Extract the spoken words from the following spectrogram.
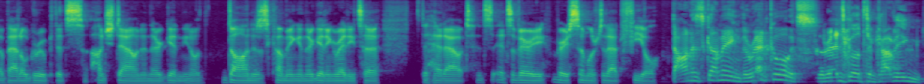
a battle group that's hunched down and they're getting, you know, dawn is coming and they're getting ready to to head out. It's it's very very similar to that feel. dawn is coming the redcoats The Redcoats are coming.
